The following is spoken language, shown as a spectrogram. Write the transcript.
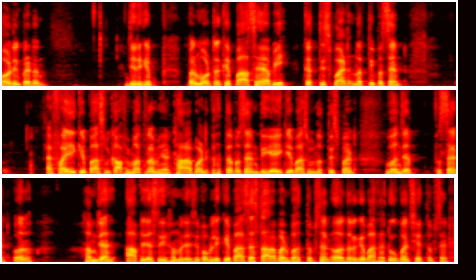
होल्डिंग पैटर्न जी देखिए प्रमोटर के पास है अभी इकतीस पॉइंट उनतीस परसेंट। एफ़ आई के पास भी काफ़ी मात्रा में है, अठारह पॉइंट इकहत्तर परसेंट। डी आई के पास भी उनतीस पॉइंट वन परसेंट और हम जैसे आप जैसे, हम जैसे पब्लिक के पास है, सतारह पॉइंट बहत्तर परसेंट और अदर के पास है टू पॉइंट छिहत्तर परसेंट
